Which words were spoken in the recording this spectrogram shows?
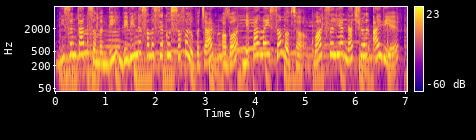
सन्तान सम्बन्धी विभिन्न समस्याको सफल उपचार अब नेपालमै सम्भव छ। वात्सल्य नेचुरल आइभीएफ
